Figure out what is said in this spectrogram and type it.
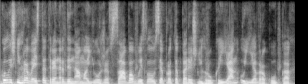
Колишній гравець та тренер Динамо Йожеф Саба висловився про теперішню гру киян у Єврокубках.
